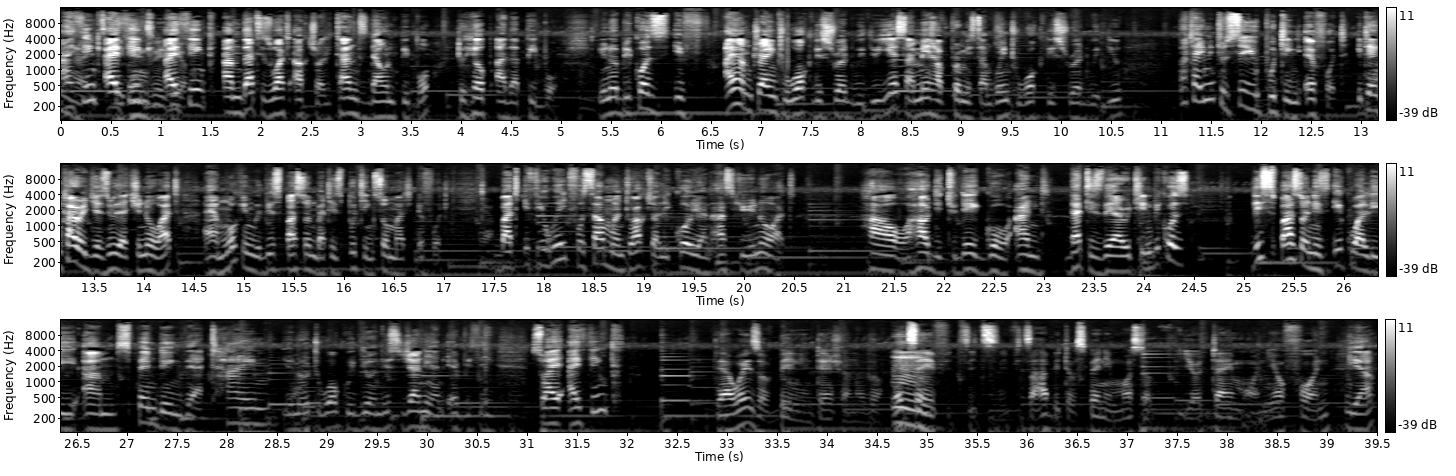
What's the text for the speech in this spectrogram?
I think I think I think um that is what actually turns down people to help other people. You know, because if I am trying to walk this road with you, yes, I may have promised I'm going to walk this road with you, but I need to see you putting effort. It encourages me that you know what, I am working with this person, but he's putting so much effort. Yeah. But if you wait for someone to actually call you and ask you, you know what, how how did today go, and that is their routine, because this person is equally um, spending their time, you know, to work with you on this journey and everything. So I, I think, there are ways of being intentional though Mm. let's say if it's, it's if it's a habit of spending most of your time on your phone yeah,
